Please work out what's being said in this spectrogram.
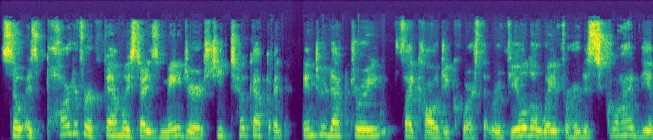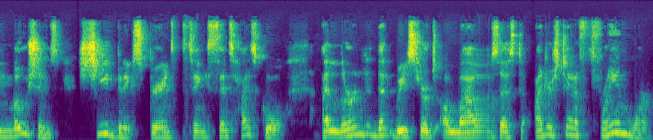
So, as part of her family studies major, she took up an introductory psychology course that revealed a way for her to describe the emotions she'd been experiencing since high school. I learned that research allows us to understand a framework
